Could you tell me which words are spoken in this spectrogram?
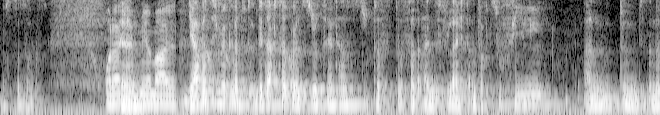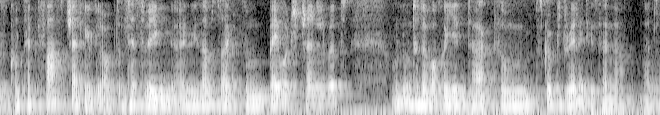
was du sagst. Oder ich ähm, habe mir mal. Ja, was ich mir gerade gedacht habe, als du erzählt hast, dass das hat eins vielleicht einfach zu viel an, an, das Konzept Fast Channel geglaubt und deswegen irgendwie samstags zum Baywatch Channel wird und unter der Woche jeden Tag zum Scripted Reality Sender. Also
